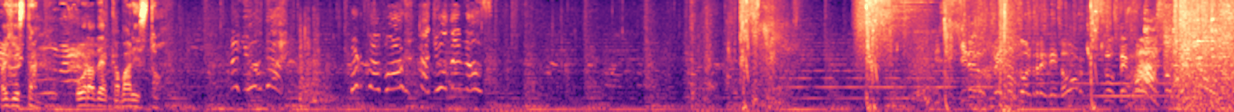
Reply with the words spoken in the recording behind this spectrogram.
Ahí están. Hora de acabar esto. ¡Ayuda! ¡Por favor, ayúdenos! Ni siquiera los ves a tu alrededor. Los demonios son ellos.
